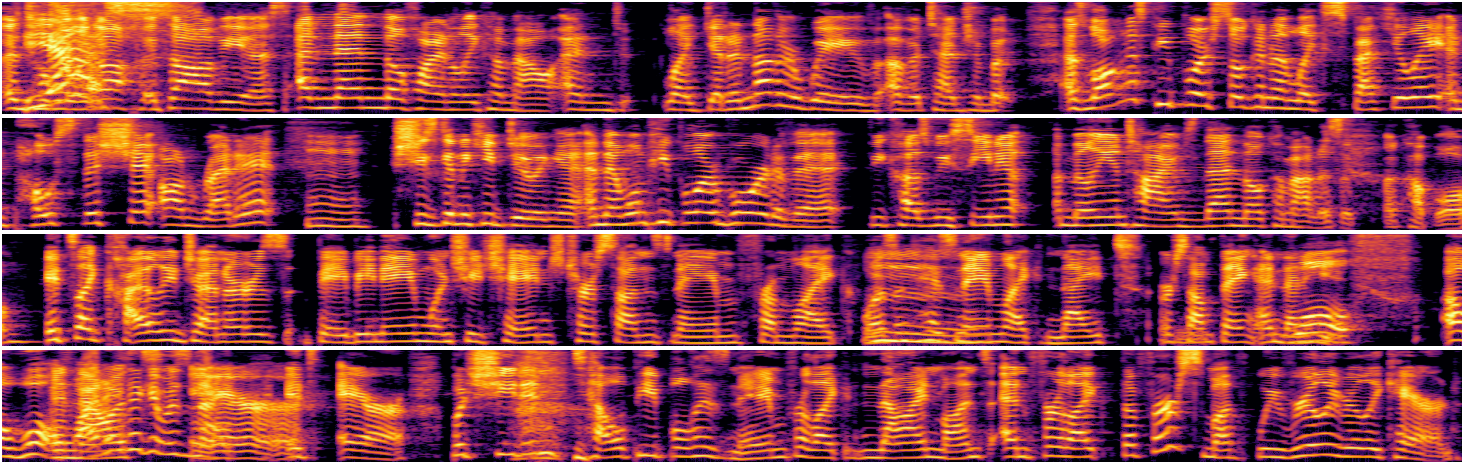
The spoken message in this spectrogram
Until we're like, Yes. oh, it's obvious. And then they'll finally come out and like get another wave of attention. But as long as people are still going to like speculate and post this shit on Reddit, Mm. she's going to keep doing it. And then when people are bored of it because we've seen it a million times, then they'll come out as a, a couple. It's like Kylie Jenner's baby name when she changed her son's name from like wasn't his name like Knight or something and then he- Wolf. Oh, Wolf. And I didn't think it was Air. Night. It's Air. But she didn't tell people his name for like nine months. And for like the first month, we really, really cared.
